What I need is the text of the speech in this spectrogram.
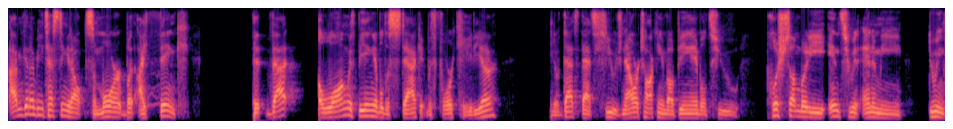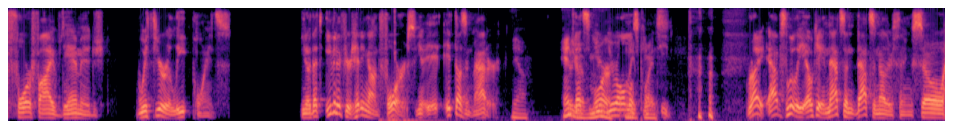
I'm gonna be testing it out some more, but I think that that along with being able to stack it with For Cadia you know that's that's huge. Now we're talking about being able to push somebody into an enemy doing four or five damage with your elite points. You know that's even if you're hitting on fours you know it, it doesn't matter. Yeah. And you, have more you're, you're almost points. right absolutely. Okay and that's an that's another thing. So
